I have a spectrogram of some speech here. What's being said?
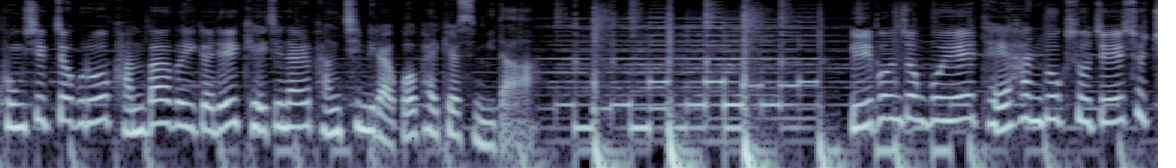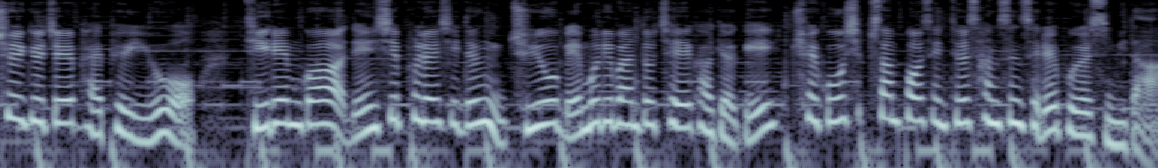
공식적으로 반박 의견을 개진할 방침이라고 밝혔습니다. 일본 정부의 대한국 소재 수출 규제 발표 이후 디램과 낸드 플래시 등 주요 메모리 반도체의 가격이 최고 13% 상승세를 보였습니다.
